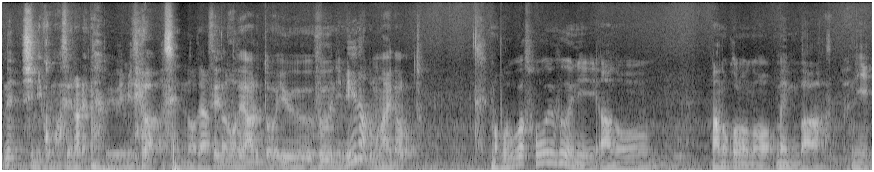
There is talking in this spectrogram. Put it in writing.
ね染み込ませられたという意味では 洗脳であったと。洗脳であるというふうに見えなくもないだろうと。まあ、僕はそういうふうにあのあの頃のメンバーに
